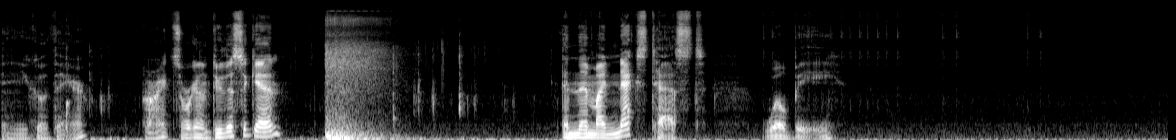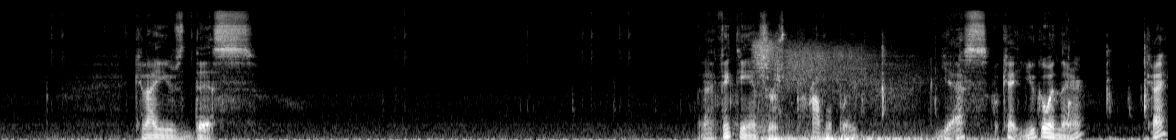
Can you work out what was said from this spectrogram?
and you go there. Alright, so we're going to do this again. And then my next test will be... Can I use this? And I think the answer is probably yes. Okay, you go in there. Okay.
